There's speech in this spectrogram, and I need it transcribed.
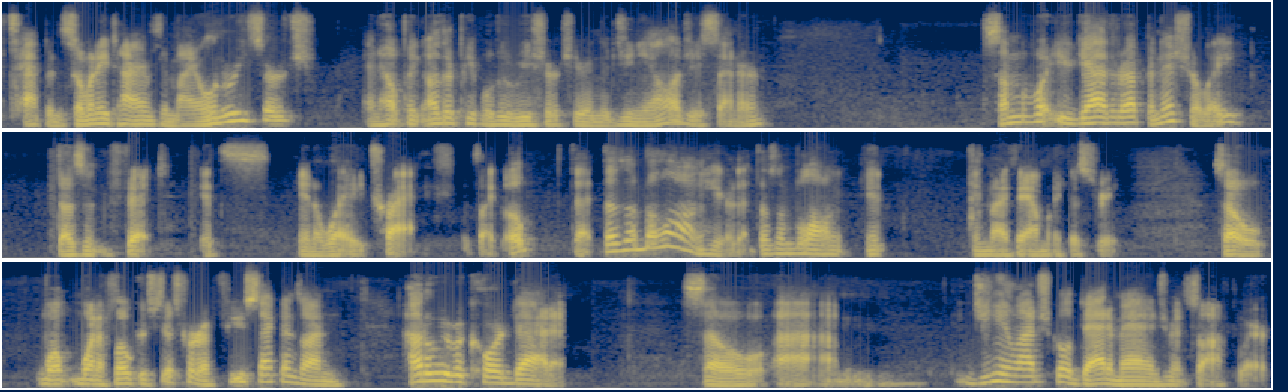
it's happened so many times in my own research and helping other people do research here in the Genealogy Center. Some of what you gather up initially doesn't fit. It's in a way trash. It's like, oh, that doesn't belong here. That doesn't belong in, in my family history. So we'll want to focus just for a few seconds on how do we record data. So um, genealogical data management software.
